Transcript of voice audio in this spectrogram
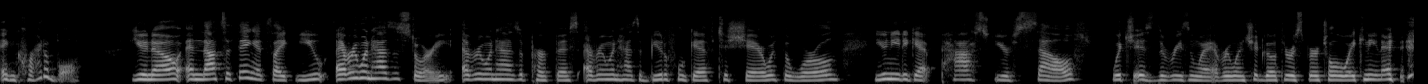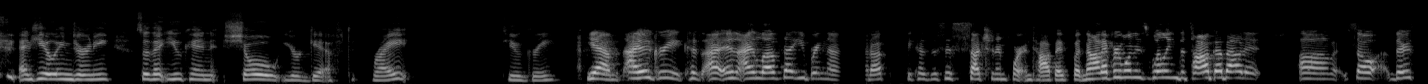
incredible you know and that's the thing it's like you everyone has a story everyone has a purpose everyone has a beautiful gift to share with the world. You need to get past yourself which is the reason why everyone should go through a spiritual awakening and, and healing journey so that you can show your gift right? Do you agree? Yeah i agree because i and i love that you bring that up because this is such an important topic but not everyone is willing to talk about it um so there's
